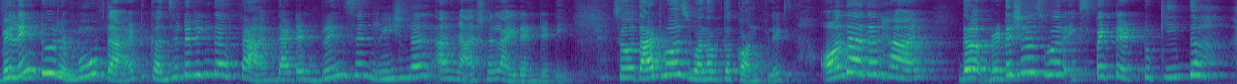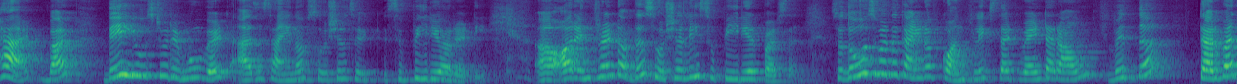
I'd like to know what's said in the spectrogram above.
willing to remove that considering the fact that it brings in regional and national identity. So that was one of the conflicts. On the other hand, the Britishers were expected to keep the hat but they used to remove it as a sign of social superiority uh, or in front of the socially superior person. So those were the kind of conflicts that went around with the turban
